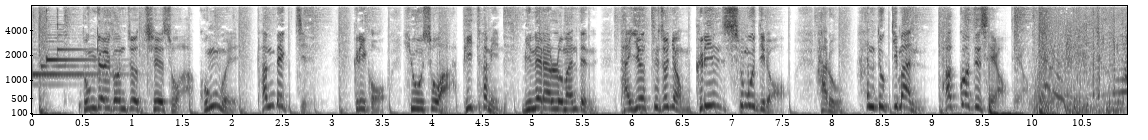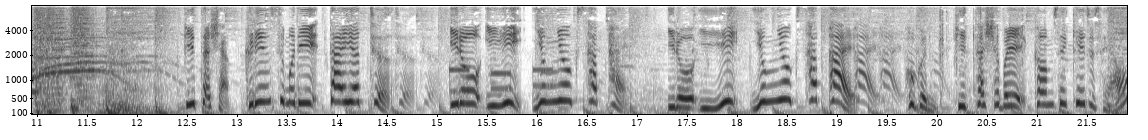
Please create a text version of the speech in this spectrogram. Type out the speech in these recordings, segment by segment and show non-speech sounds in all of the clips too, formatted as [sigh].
동결건조 채소와 곡물, 단백질, 그리고 효소와 비타민, 미네랄로 만든 다이어트 전용 그린 스무디로 하루 한두 끼만 바꿔 드세요. 비타샵 그린 스무디 다이어트. 1522-6648 1522-6648 혹은 비타샵을 검색해 주세요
